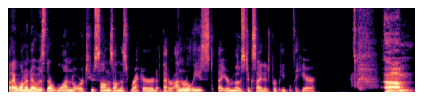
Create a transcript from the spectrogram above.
But I want to know: is there one or two songs on this record that are unreleased that you're most excited for people to hear? Um,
